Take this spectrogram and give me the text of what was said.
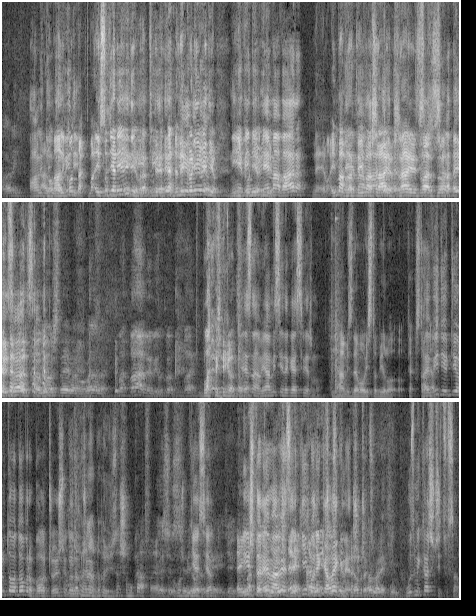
Ali... Ali, Ali dobro, mali vidi. kontakt, ma, i sudija nije vidio, brate. Niko nije vidio. Nije Niko vidio, nema vara. Nema, ima, brate, ima vara. šajo, šajo iz var soba. Šajo iz var soba. Još nemamo vana. Blagi kontakt. Ne znam, ja mislim da ga je svirnuo. Ja mislim da je ovo isto bilo, kako se to Aj kaže? vidi, ti je li to dobro, bola, čuješ li da Nije nam dobro, nam, dobro, izašao mu kafa, ja. Jes, To jes, može jes, biti Jes, jel? okej, Đeki. E, ima Ništa, to, nema Tanjirić- veze, ne, ne, Kimbo Tanjirić neka uzme legne, kašičicu. dobro. Dobar je Kimbo. Uzmi kašičicu sam.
